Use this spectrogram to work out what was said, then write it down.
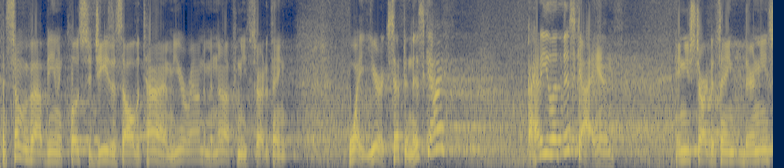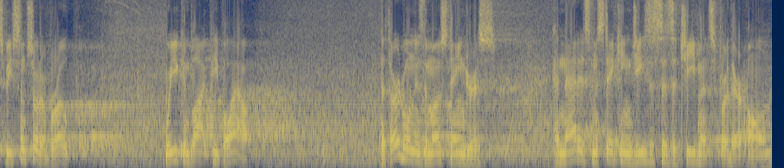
and something about being close to Jesus all the time, you're around him enough and you start to think, wait, you're accepting this guy? How do you let this guy in? And you start to think there needs to be some sort of rope where you can block people out. The third one is the most dangerous, and that is mistaking Jesus' achievements for their own.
